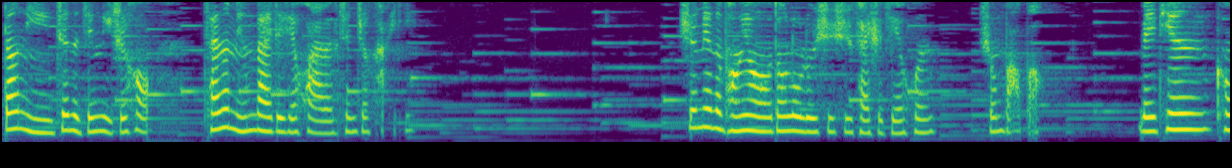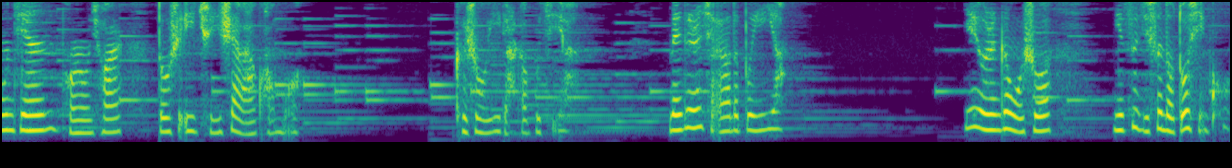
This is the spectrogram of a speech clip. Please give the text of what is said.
当你真的经历之后，才能明白这些话的真正含义。身边的朋友都陆陆续续开始结婚、生宝宝，每天空间、朋友圈都是一群晒娃狂魔。可是我一点都不急啊，每个人想要的不一样。也有人跟我说：“你自己奋斗多辛苦，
